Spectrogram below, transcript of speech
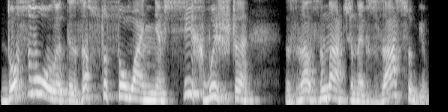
дозволити застосування всіх вище зазначених засобів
